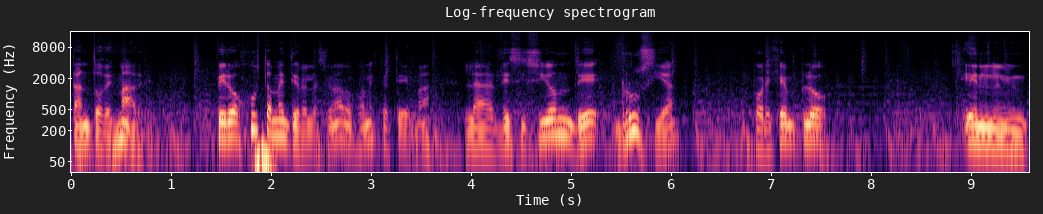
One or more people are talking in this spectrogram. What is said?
tanto desmadre. Pero justamente relacionado con este tema, la decisión de Rusia, por ejemplo, en,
